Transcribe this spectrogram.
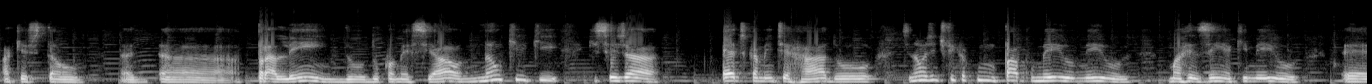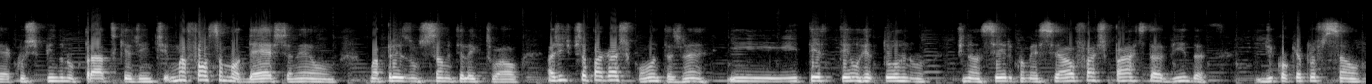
a questão uh, para além do, do, comercial, não que, que, que seja eticamente errado, ou, senão a gente fica com um papo meio, meio uma resenha aqui meio é, cuspindo no prato que a gente. Uma falsa modéstia, né? Um, uma presunção intelectual. A gente precisa pagar as contas, né? E, e ter, ter um retorno financeiro comercial faz parte da vida de qualquer profissão.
